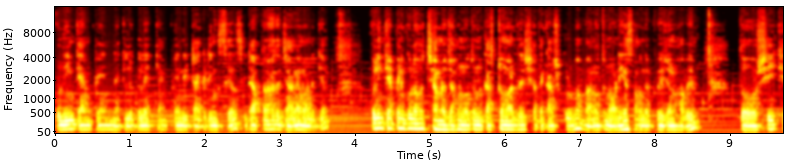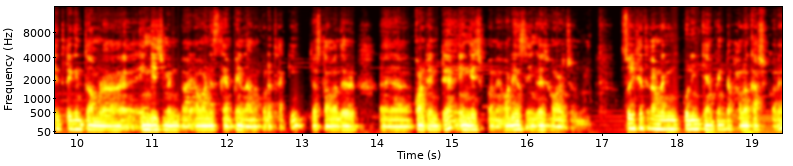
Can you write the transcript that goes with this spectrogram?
পুলিং ক্যাম্পেইন নাকি লোকাল ক্যাম্পেইন রিটার্গেটিং সেলস এটা আপনারা হয়তো জানেন অনেকে। পুলিং ক্যাম্পেইনগুলো হচ্ছে আমরা যখন নতুন কাস্টমারদের সাথে কাজ করব বা নতুন অডিয়েন্স আমাদের প্রয়োজন হবে তো সেই ক্ষেত্রে কিন্তু আমরা এঙ্গেজমেন্ট বা অ্যাওয়ারনেস ক্যাম্পেইন রান করে থাকি জাস্ট আমাদের কন্টেন্টে এঙ্গেজ মানে অডিয়েন্স এঙ্গেজ হওয়ার জন্য। তো এই ক্ষেত্রে আমরা কিন্তু পোলিং ক্যাম্পেইনটা ভালো কাজ করে,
